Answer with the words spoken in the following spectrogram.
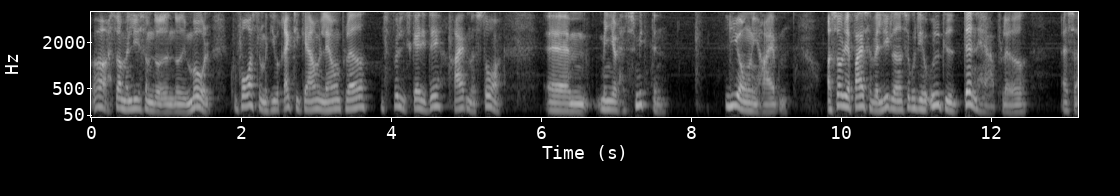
åh, så er man ligesom noget, noget i mål. Jeg kunne forestille mig, at de rigtig gerne vil lave en plade. Men selvfølgelig skal de det. Hypen er stor. Øhm, men jeg vil have smidt den lige oven i hypen. Og så ville jeg faktisk have været ligeglad, så kunne de have udgivet den her plade. Altså,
